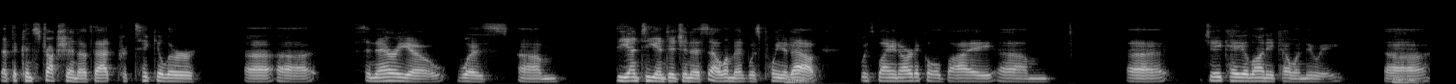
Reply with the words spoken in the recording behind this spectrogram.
that the construction of that particular uh, uh, scenario was um, the anti-indigenous element was pointed yeah. out was by an article by um, uh, J. Kēhaulani Kauanui, uh, mm-hmm.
